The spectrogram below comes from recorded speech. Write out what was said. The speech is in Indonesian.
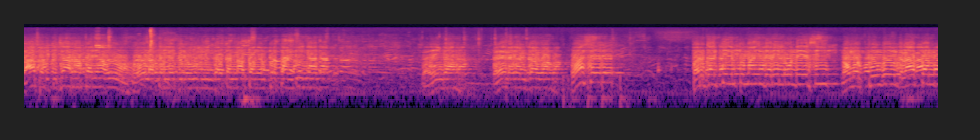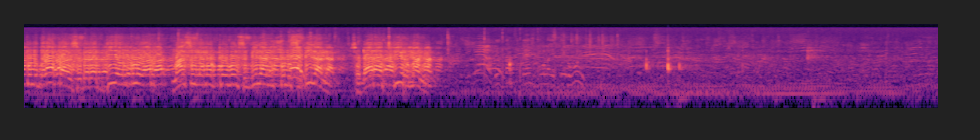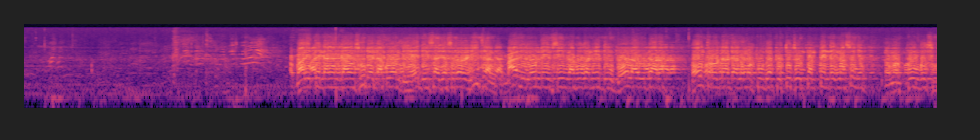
Dapat dikejar nampaknya oh bola terlebih dahulu meninggalkan lapangan pertandingan. Sehingga tendangan gawang wasit pergantian pemain dari Londe FC nomor punggung 88 saudara Dion keluar masuk nomor punggung 99 saudara Firman Kembali tendangan gawang sudah dilakukan di heading saja saudara Rizal. Kembali Londe FC melakukan heading bola udara. Kontrol dada nomor punggung 27 umpan pendek masuknya. Nomor punggung 90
